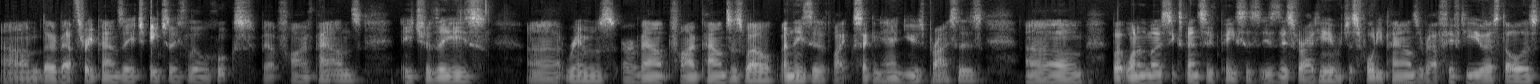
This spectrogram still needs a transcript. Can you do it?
Um, they're about three pounds each. Each of these little hooks, about five pounds. Each of these uh, rims are about five pounds as well, and these are like secondhand used prices. Um, but one of the most expensive pieces is this right here, which is 40 pounds, about 50 US dollars.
